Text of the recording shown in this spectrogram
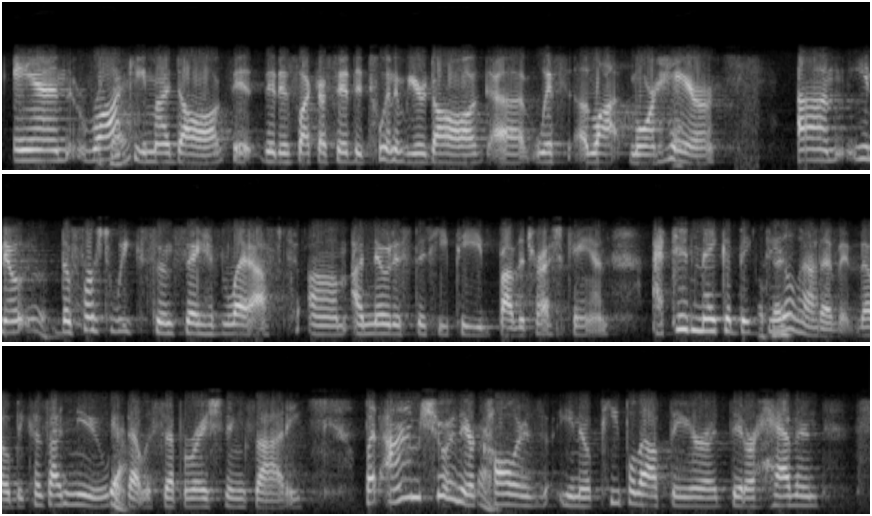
And Rocky, okay. my dog, that, that is like I said, the twin of your dog uh, with a lot more hair. Um, you know, sure. the first week since they had left, um, I noticed that he peed by the trash can. I did make a big okay. deal out of it though because I knew yeah. that was separation anxiety. But I'm sure there are yeah. callers, you know, people out there that are having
